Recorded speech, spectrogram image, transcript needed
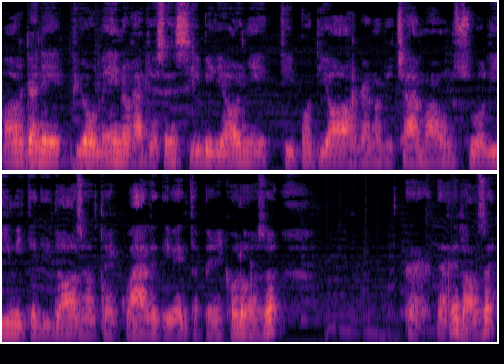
organi più o meno radiosensibili, ogni tipo di organo diciamo, ha un suo limite di dose oltre il quale diventa pericoloso eh, dare dose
